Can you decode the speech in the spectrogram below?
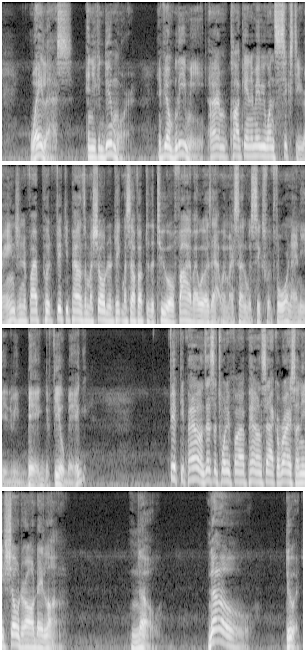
way less, and you can do more. If you don't believe me, I'm clocking in at maybe 160 range, and if I put 50 pounds on my shoulder to take myself up to the 205 I was at when my son was six foot four and I needed to be big to feel big, 50 pounds, that's a 25 pound sack of rice on each shoulder all day long. No. No. Do it.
